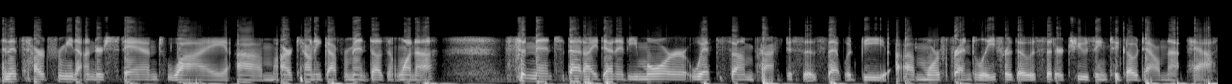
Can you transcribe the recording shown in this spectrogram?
And it's hard for me to understand why um, our county government doesn't want to cement that identity more with some practices that would be uh, more friendly for those that are choosing to go down that path.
